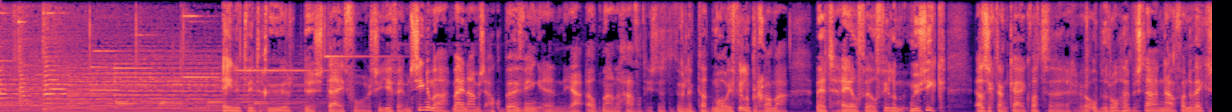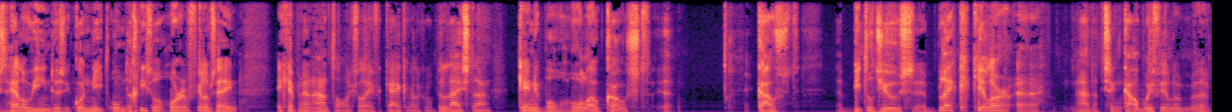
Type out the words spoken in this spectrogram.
21 uur, dus tijd voor CFM Cinema. Mijn naam is Auke Beuving en ja, op maandagavond is het natuurlijk dat mooie filmprogramma met heel veel filmmuziek. Als ik dan kijk wat we eh, op de rol hebben staan. Nou, van de week is het Halloween, dus ik kon niet om de griezel horrorfilms heen. Ik heb er een aantal, ik zal even kijken welke op de lijst staan. Cannibal, Holocaust, uh, Coast, uh, Beetlejuice, Black Killer. nou, dat is een cowboyfilm.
